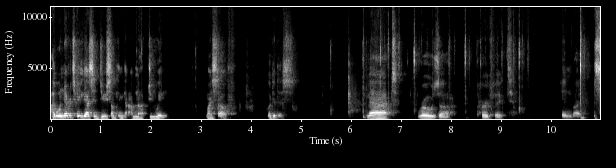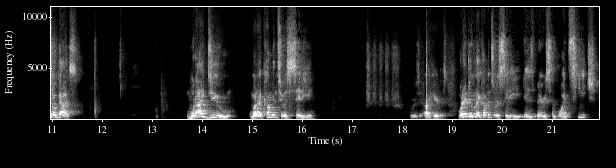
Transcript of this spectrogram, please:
I will never tell you guys to do something that I'm not doing myself. Look at this. Matt Rosa, perfect invite. So, guys, what I do when I come into a city where is it? All right, here it is. What I do when I come into a city is very simple. I teach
